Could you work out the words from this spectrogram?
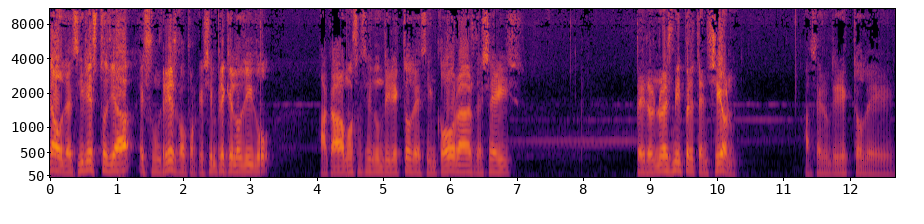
Claro, decir esto ya es un riesgo, porque siempre que lo digo, acabamos haciendo un directo de cinco horas, de seis, pero no es mi pretensión hacer un directo de,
